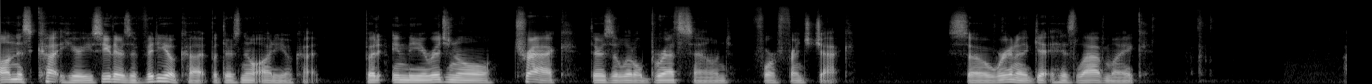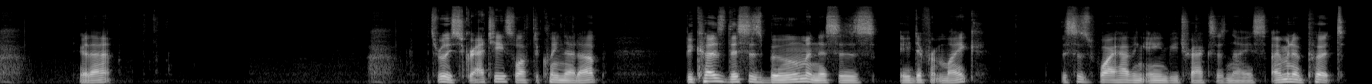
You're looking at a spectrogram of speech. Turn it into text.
on this cut here, you see there's a video cut, but there's no audio cut. But in the original track, there's a little breath sound for French Jack. So we're gonna get his lav mic. Hear that? It's really scratchy, so we'll have to clean that up. Because this is boom and this is a different mic, this is why having A and B tracks is nice. I'm gonna put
